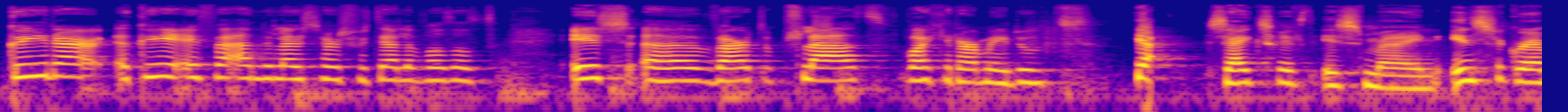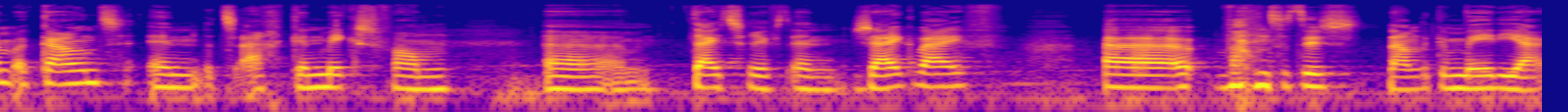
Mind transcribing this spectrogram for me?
Kun je, daar, kun je even aan de luisteraars vertellen wat dat is, waar het op slaat, wat je daarmee doet? Ja, Zijkschrift is mijn Instagram-account. En dat is eigenlijk een mix van tijdschrift en zijkwijf. Uh, want het is namelijk een media,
